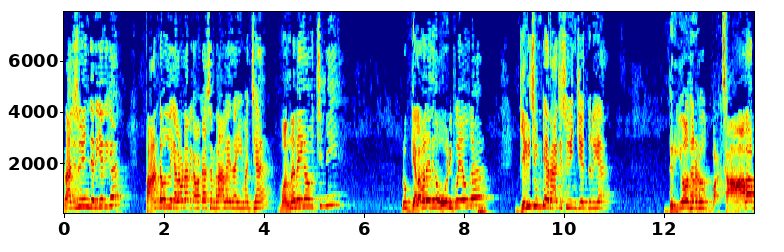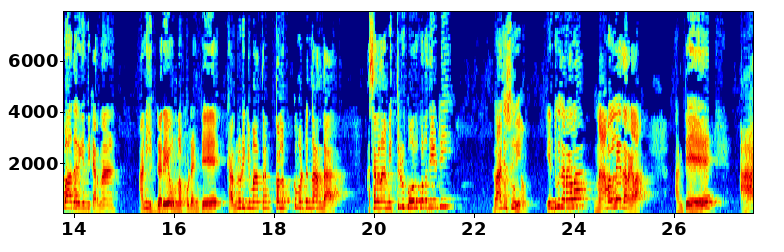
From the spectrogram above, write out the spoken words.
రాజసూయం జరిగేదిగా? పాండవుల్ని గెలవడానికి అవకాశం రాలేదా ఈ మధ్య? మొన్ననేగా వచ్చింది. నువ్వు గెలవలేదుగా ఓడిపోయావుగా. గెలిచుంటే రాజసూయం చేద్దునుగా? దుర్యోధనుడు చాలా బాగా జరిగింది కర్ణ. అని ఇద్దరే ఉన్నప్పుడంటే కర్ణుడికి మాత్రం కలుక్కుమంటుందా అందా? అసలు నా మిత్రుడు కోరుకున్నది ఏమిటి రాజసూయం. ఎందుకు జరగల? నా వల్లే జరగల. అంటే ఆ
